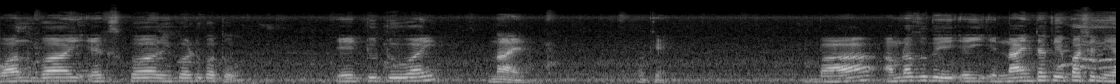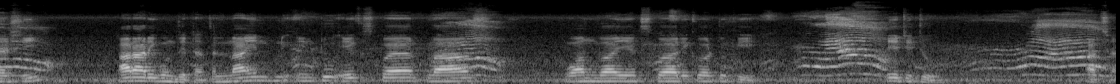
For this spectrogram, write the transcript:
one by x square equal to কত? Eight two two by nine okay বা আমরা যদি এই নাইনটাকে এপাশে নিয়ে আসি, আর আর গুণ যেটা, তাহলে nine into x square plus one by x square equal to কি? এইটি টু আচ্ছা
